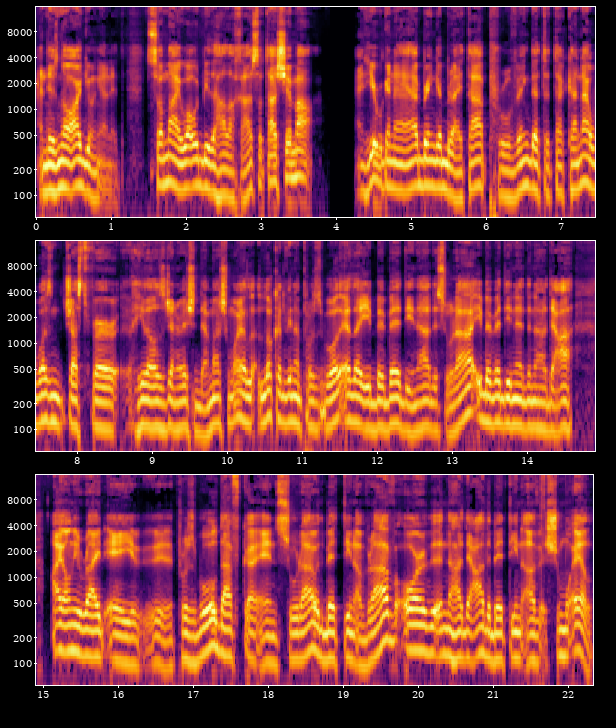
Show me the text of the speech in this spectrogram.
and there's no arguing on it. So my, what would be the halacha? So tashema. And here we're going to bring a braita proving that the takana wasn't just for Hillel's generation. Look at vina prosbol ela ibebedina ibebedina. I only write a uh, prosbul dafka in Sura with betin of Rav or in the the betin of Shmuel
